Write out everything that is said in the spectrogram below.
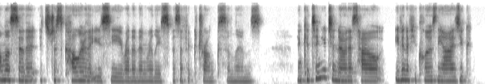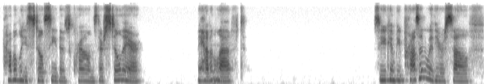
almost so that it's just color that you see rather than really specific trunks and limbs. And continue to notice how, even if you close the eyes, you could probably still see those crowns. They're still there, they haven't left. So you can be present with yourself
